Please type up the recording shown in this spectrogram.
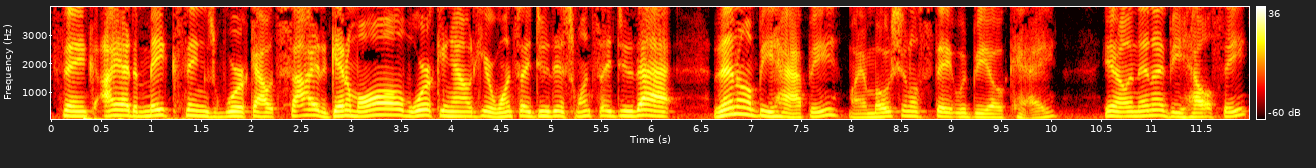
think I had to make things work outside, get them all working out here. Once I do this, once I do that, then I'll be happy. My emotional state would be okay, you know, and then I'd be healthy.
